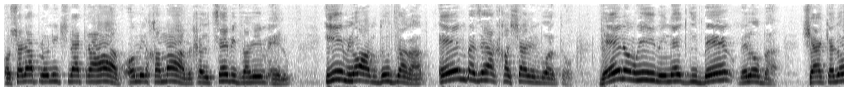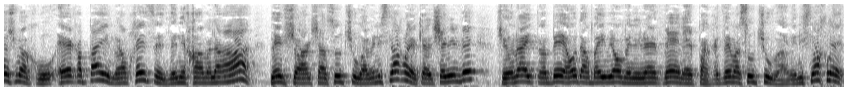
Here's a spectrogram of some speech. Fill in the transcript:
או שנה פלונית שנת רעב, או מלחמה וכיוצא בדברים אלו, אם לא עמדו דבריו, אין בזה הכחשה לנבואתו. ואין אומרים הנה דיבר ולא בא. שהקדוש ברוך הוא ערך אפיים ורב חסד וניחם על הרעה ואפשר שעשו תשובה ונסלח להם כי על שם ילווה שיונה יתרבה עוד ארבעים יום ונהפכת והם עשו תשובה ונסלח להם.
